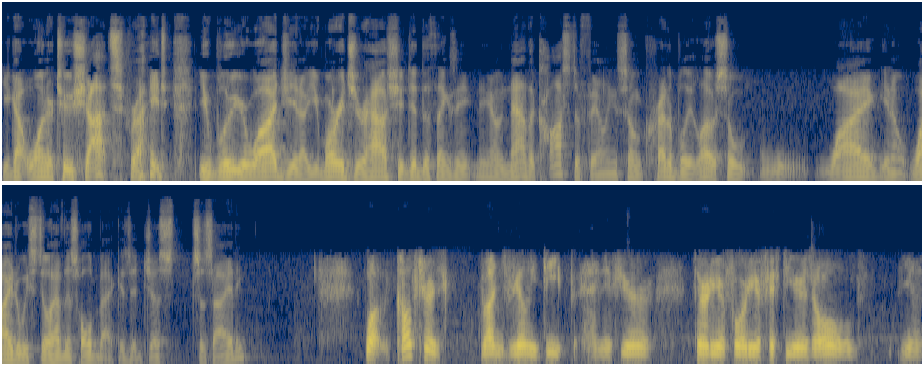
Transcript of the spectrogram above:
you got one or two shots right? You blew your wad you know you mortgaged your house you did the things you know now the cost of failing is so incredibly low. So why you know why do we still have this holdback? Is it just society? Well culture is, runs really deep. And if you're 30 or 40 or 50 years old, you know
